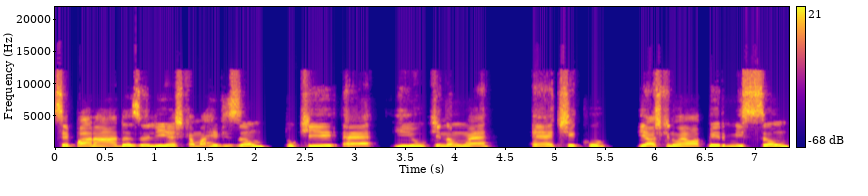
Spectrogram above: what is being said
separadas ali. Acho que é uma revisão do que é e o que não é ético. E acho que não é uma permissão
